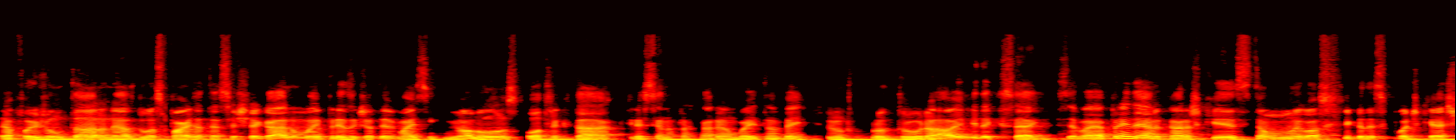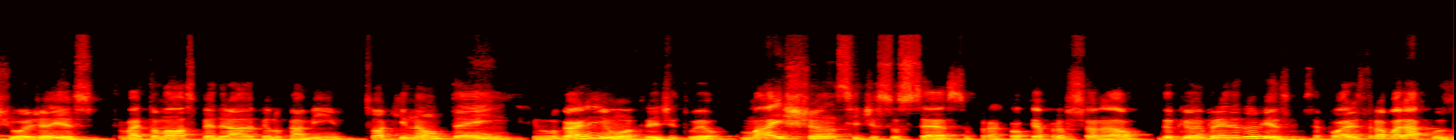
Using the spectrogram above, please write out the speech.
já foi juntando, né, as duas partes até você chegar numa empresa que já teve mais de 5 mil alunos, outra que está crescendo pra caramba aí também, junto com o produtor rural e vida que segue. Você vai aprendendo, cara. Acho que se tem um negócio que fica desse podcast hoje é isso. Você vai tomar umas pedradas pelo caminho, só que não tem, em lugar nenhum, acredito eu, mais chance de sucesso para qualquer profissional do que o empreendedorismo. Você pode trabalhar com os,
